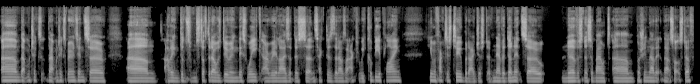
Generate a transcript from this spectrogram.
um, that much ex- that much experience in. So, um, having done some stuff that I was doing this week, I realized that there's certain sectors that I was like, actually, we could be applying human factors to, but I just have never done it. So, nervousness about um, pushing that that sort of stuff.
